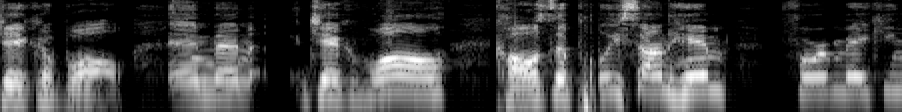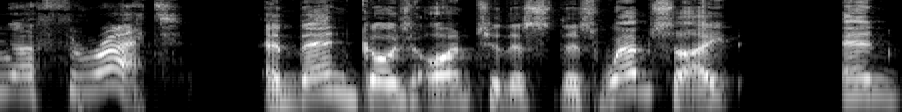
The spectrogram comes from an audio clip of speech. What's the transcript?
Jacob Wohl. And then Jacob Wohl calls the police on him for making a threat. And then goes on to this, this website and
